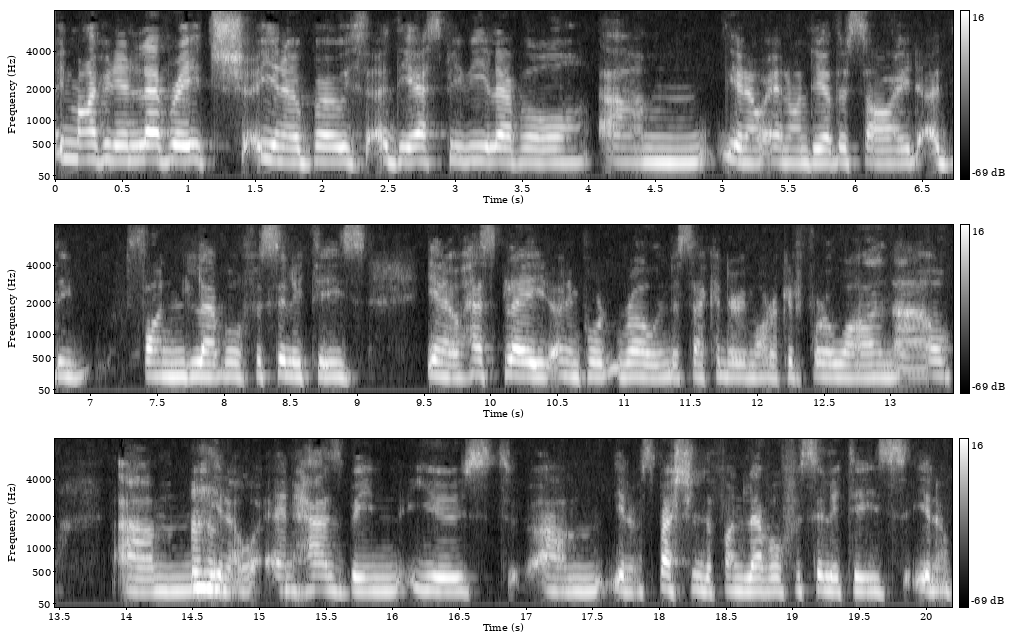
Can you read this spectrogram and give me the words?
in my opinion, leverage, you know, both at the SPV level, um, you know, and on the other side, at the fund level facilities, you know, has played an important role in the secondary market for a while now. Um, mm-hmm. you know, and has been used, um, you know, especially the fund level facilities, you know,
